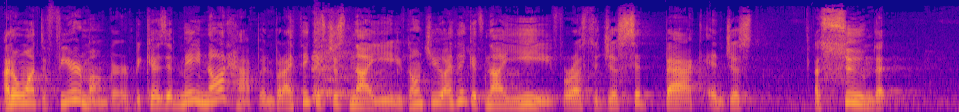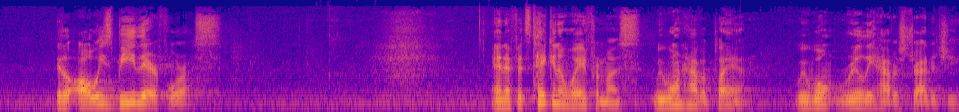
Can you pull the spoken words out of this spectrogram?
I don't want to fearmonger because it may not happen, but I think it's just naive, don't you? I think it's naive for us to just sit back and just assume that It'll always be there for us. And if it's taken away from us, we won't have a plan. We won't really have a strategy.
